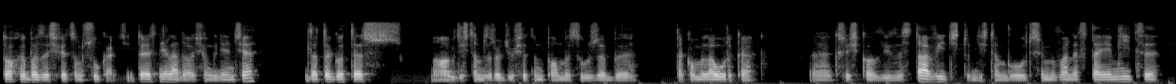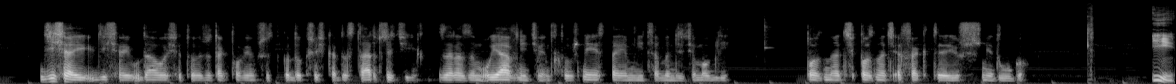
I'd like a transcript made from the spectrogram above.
to chyba ze świecą szukać i to jest nie lada osiągnięcie. Dlatego też no, gdzieś tam zrodził się ten pomysł, żeby taką laurkę e, Krzyśkowi wystawić. To gdzieś tam było utrzymywane w tajemnicy. Dzisiaj, dzisiaj udało się to, że tak powiem, wszystko do Krzyśka dostarczyć i zarazem ujawnić, więc to już nie jest tajemnica. Będziecie mogli poznać, poznać efekty już niedługo. I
